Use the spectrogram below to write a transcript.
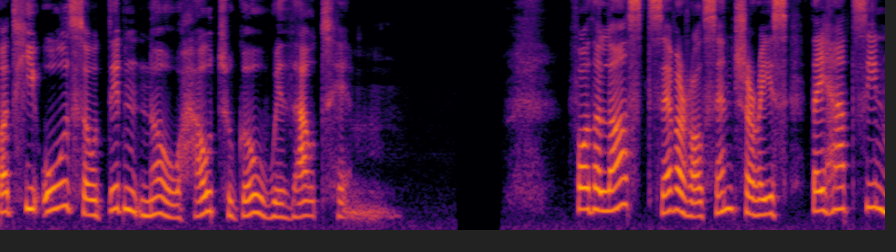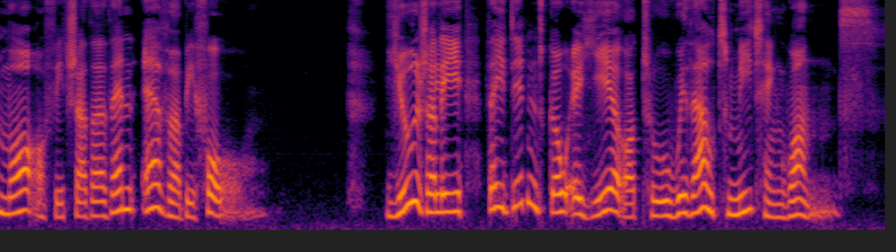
But he also didn't know how to go without him. For the last several centuries, they had seen more of each other than ever before. Usually, they didn't go a year or two without meeting once.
